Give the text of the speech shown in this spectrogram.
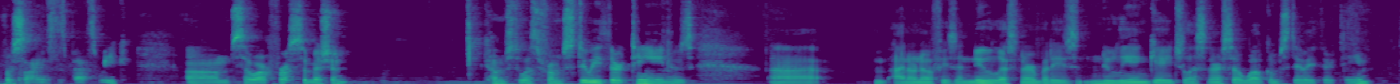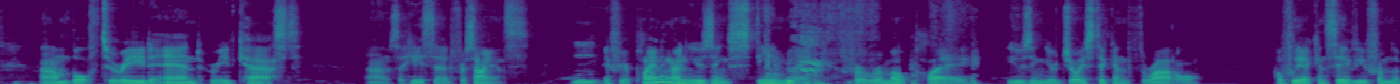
for science this past week. Um, so our first submission comes to us from Stewie13, who's uh, I don't know if he's a new listener, but he's newly engaged listener. So welcome, Stewie13, um, both to read and readcast. Um, so he said, for science, mm. if you're planning on using Steam Link for remote play using your joystick and throttle, hopefully I can save you from the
